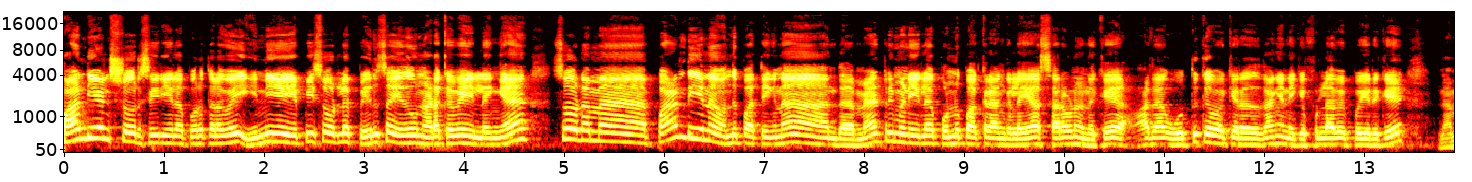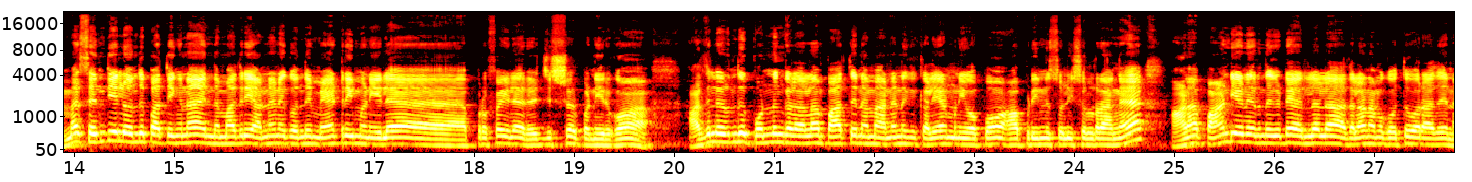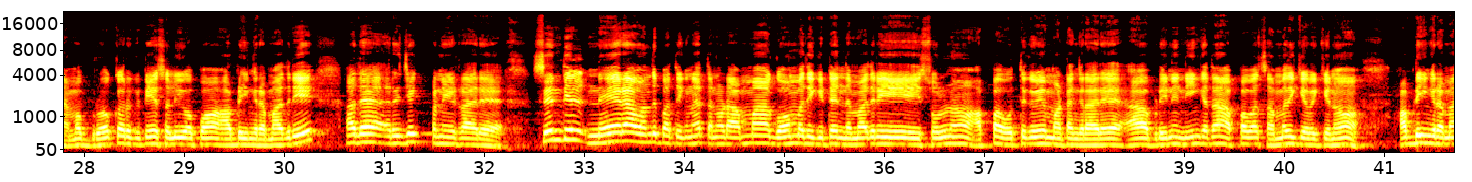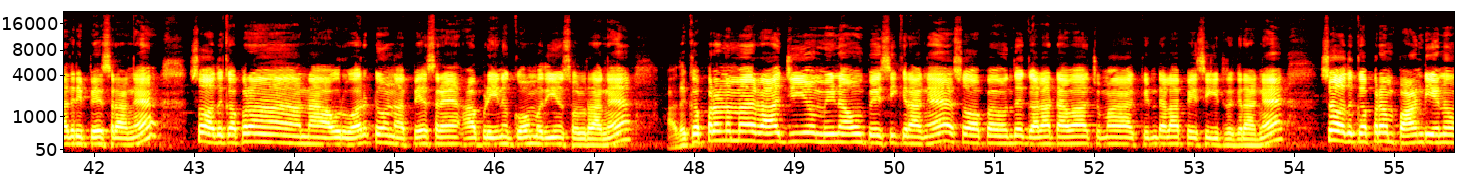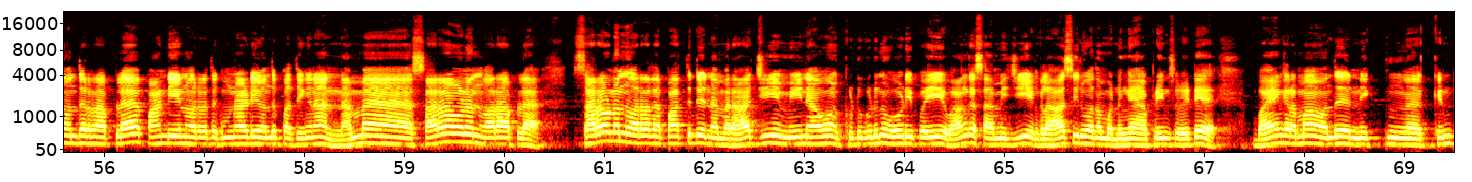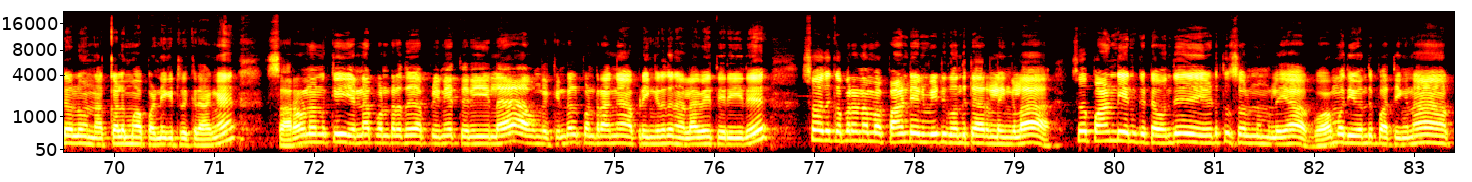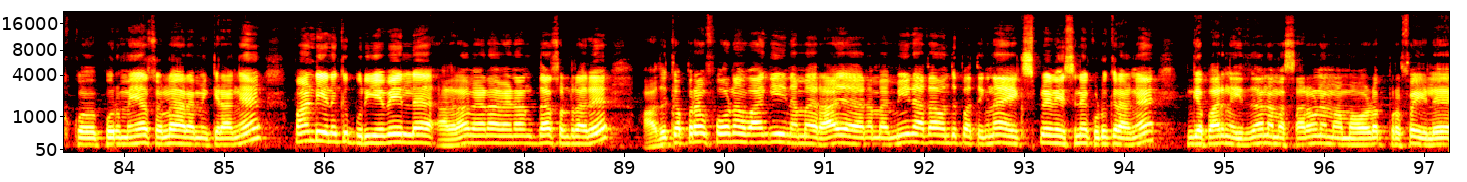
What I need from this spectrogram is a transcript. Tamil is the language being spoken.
பாண்டியன் ஸ்டோர் சீரியலை பொறுத்தளவு இன்னைய எபிசோடில் பெருசாக எதுவும் நடக்கவே இல்லைங்க. ஸோ நம்ம பாண்டியனை வந்து பார்த்திங்கன்னா அந்த மேட்ரிமணியில் பொண்ணு பார்க்குறாங்க இல்லையா சரவணனுக்கு. அதை ஒத்துக்க வைக்கிறது தாங்க இன்றைக்கி ஃபுல்லாகவே போயிருக்கு. நம்ம செந்தில் வந்து பார்த்திங்கன்னா இந்த மாதிரி அண்ணனுக்கு வந்து மேட்ரிமணியில் ப்ரொஃபைலை ரெஜிஸ்டர் பண்ணியிருக்கோம். அதிலிருந்து பொண்ணுங்களெல்லாம் பார்த்து நம்ம அண்ணனுக்கு கல்யாணம் பண்ணி வைப்போம் அப்படின்னு சொல்லி சொல்கிறாங்க ஆனால் பாண்டியன் இருந்துக்கிட்டே இல்லைல்ல அதெல்லாம் நமக்கு ஒத்து வராது. நம்ம புரோக்கர்கிட்டே சொல்லி வைப்போம் அப்படிங்கிற மாதிரி அதை ரிஜெக்ட் பண்ணிடுறாரு. செந்தில் நேராக வந்து பார்த்திங்கன்னா தன்னோட அம்மா கோமதி கிட்ட இந்த மாதிரி சொல்லணும் அப்பா ஒத்துக்கவே மாட்டேங்கிறாரு அப்படின்னு நீங்கள் தான் அப்பாவை சம்மதிக்க வைக்கணும் அப்படிங்கிற மாதிரி பேசுகிறாங்க ஸோ அதுக்கப்புறம் நான் அவர் வரட்டும் நான் பேசுகிறேன் அப்படின்னு கோமதியும் சொல்கிறாங்க அதுக்கப்புறம் நம்ம ராஜியும் மீனாவும் பேசிக்கிறாங்க. ஸோ அப்போ வந்து கலாட்டாவாக சும்மா கிண்டலாக பேசிக்கிட்டு இருக்கிறாங்க. ஸோ அதுக்கப்புறம் பாண்டியனும் வந்துடுறாப்புல. பாண்டியன் வர்றதுக்கு முன்னாடி வந்து பார்த்திங்கன்னா நம்ம சரவணன் வராப்புல. சரவணன் வர்றதை பார்த்துட்டு நம்ம ராஜியும் மீனாவும் குடுகுடுன்னு ஓடி போய் வாங்க சாமிஜி எங்களை ஆசீர்வாதம் பண்ணுங்க அப்படின்னு சொல்லிட்டு பயங்கரமாக வந்து நிக் கிண்டலும் நக்கலுமா பண்ணிக்கிட்டு இருக்கிறாங்க. சரவணனுக்கு என்ன பண்ணுறது அப்படின்னே தெரியல. அவங்க கிண்டல் பண்ணுறாங்க அப்படிங்கிறது நல்லாவே தெரியுது. ஸோ அதுக்கப்புறம் நம்ம பாண்டியன் வீட்டுக்கு வந்துட்டார் இல்லைங்களா? ஸோ பாண்டியன்கிட்ட வந்து எடுத்து சொல்லணும் இல்லையா? கோமதி வந்து பார்த்திங்கன்னா பொறுமையாக சொல்ல ஆரம்பிக்கிறாங்க. பாண்டியனுக்கு புரியவே இல்லை. அதெல்லாம் வேணாம் வேணாம்னு தான் சொல்கிறாரு அதுக்கப்புறம் ஃபோனை வாங்கி நம்ம ராய நம்ம மீனா தான் வந்து பார்த்திங்கன்னா எக்ஸ்ப்ளனேஷனே கொடுக்குறாங்க. இங்கே பாருங்கள் இதுதான் நம்ம சரவண மாமாவோட ப்ரொஃபைலு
